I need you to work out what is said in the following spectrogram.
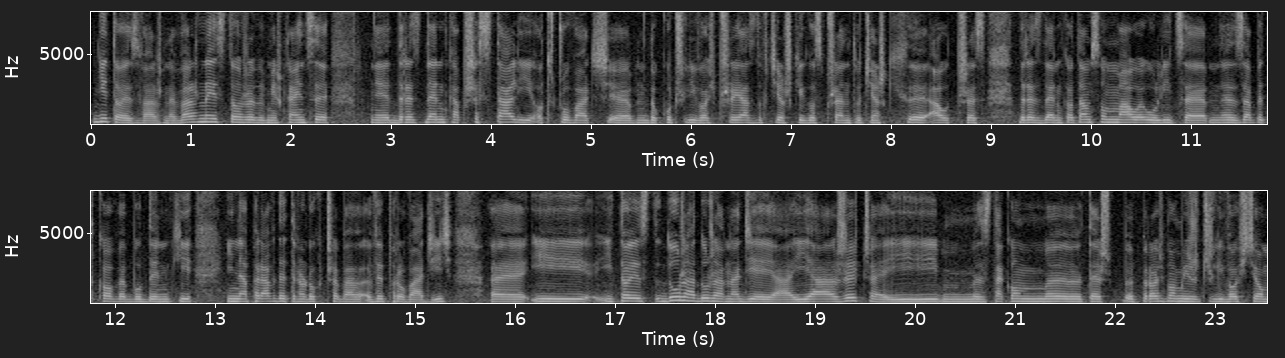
nie to jest ważne. Ważne jest to, żeby mieszkańcy e, Drezdenka przestali odczuwać e, dokuczliwość przejazdów ciężkiego sprzętu, ciężkich e, aut przez Drezdenko. Tam są małe ulice, zabytkowe budynki i naprawdę ten ruch trzeba wyprowadzić. I, I to jest duża, duża nadzieja. Ja życzę i mm, z taką też prośbą i życzliwością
